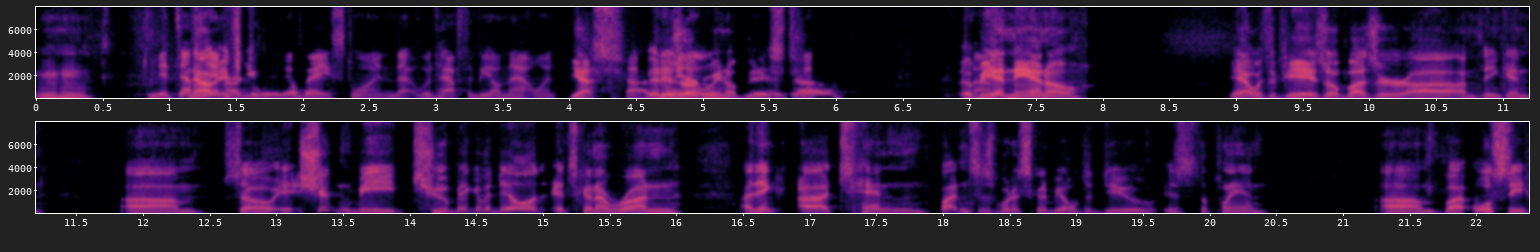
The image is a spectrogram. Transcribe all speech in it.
Mm Mhm. And yeah, definitely an if you- Arduino based one that would have to be on that one. Yes, Uh, it is with Arduino based. Piezo, It'll be a Um, nano. Yeah, with the piezo buzzer, uh, I'm thinking. Um, so it shouldn't be too big of a deal. It's gonna run, I think uh 10 buttons is what it's gonna be able to do, is the plan. Um, but we'll see.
